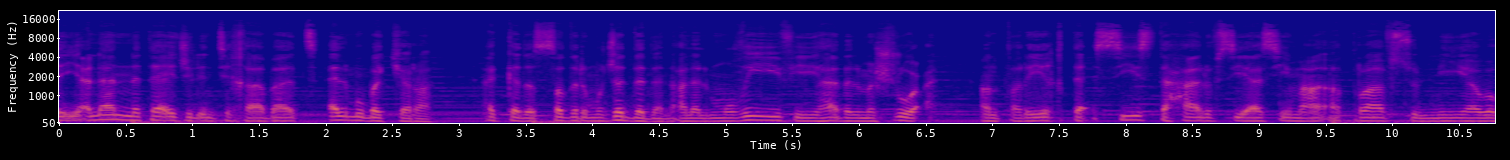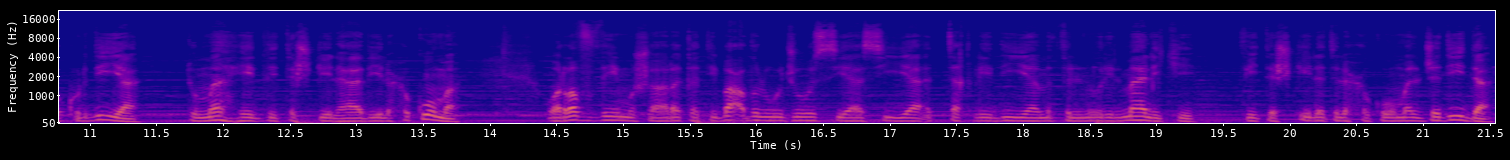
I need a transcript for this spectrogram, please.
إعلان نتائج الانتخابات المبكرة أكد الصدر مجددا على المضي في هذا المشروع عن طريق تأسيس تحالف سياسي مع أطراف سنية وكردية تمهد لتشكيل هذه الحكومة ورفض مشاركة بعض الوجوه السياسية التقليدية مثل نور المالكي في تشكيلة الحكومة الجديدة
